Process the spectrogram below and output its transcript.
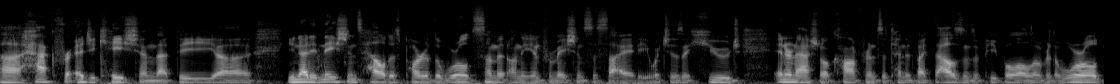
uh, hack for education that the uh, United Nations held as part of the World Summit on the Information Society, which is a huge international conference attended by thousands of people all over the world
